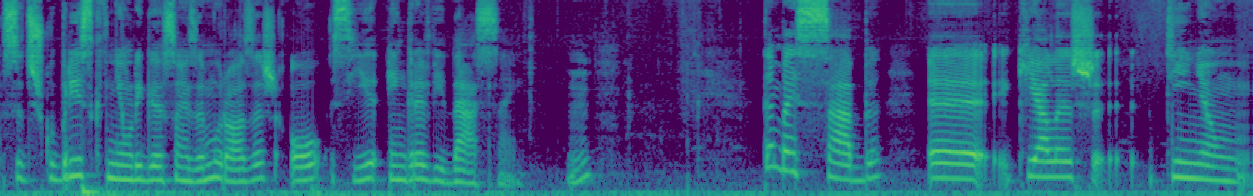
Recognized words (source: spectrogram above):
se descobrisse que tinham ligações amorosas ou se engravidassem. Hum? Também se sabe que elas tinham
